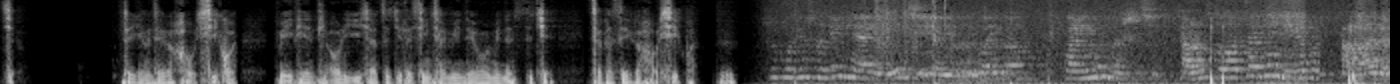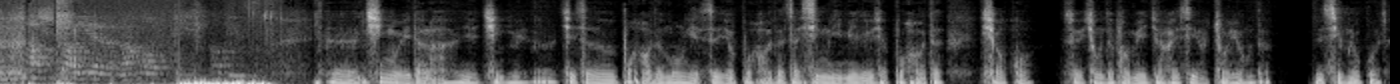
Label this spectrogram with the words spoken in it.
这，这养成一个好习惯，每天调理一下自己的心，才面对外面的世界，这个是一个好习惯，嗯。师傅，就是那天有一位学友有提过一个关于梦的事情，假如说在梦里面会打人造是造业的，然后到底，嗯，轻微的啦，也轻微的。其实不好的梦也是有不好的，在心里面留下不好的效果，所以从这方面讲还是有作用的。你心路过程，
